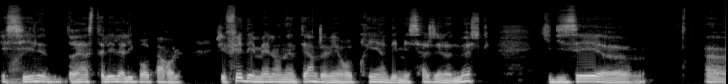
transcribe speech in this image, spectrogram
essayer de réinstaller la libre parole. J'ai fait des mails en interne, j'avais repris un des messages d'Elon Musk qui disait euh, euh,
